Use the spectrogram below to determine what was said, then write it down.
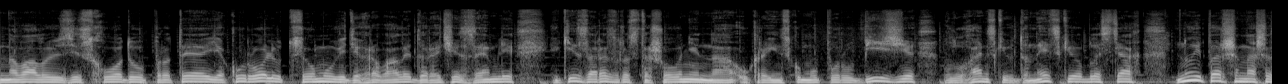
навалою зі сходу про те, яку роль у цьому відігравали, до речі, землі, які зараз розташовані на українському порубіжжі в Луганській, в Донецькій областях. Ну і перша наша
